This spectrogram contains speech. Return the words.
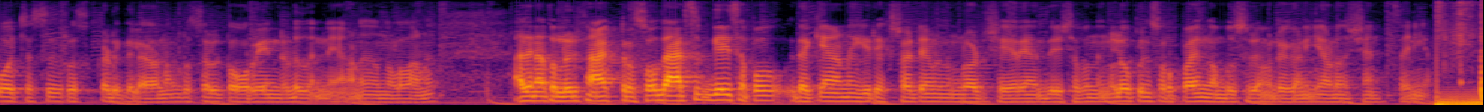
കോച്ചസ് റിസ്ക് എടുക്കില്ല കാരണം റിസൾട്ട് ഓറിയന്റഡ് തന്നെയാണ് എന്നുള്ളതാണ് അതിനകത്തുള്ളൊരു factor so that's it guys അപ്പോൾ ഇതൊക്കെയാണ് ഈ ഒരു എക്സ്ട്രാ ടൈം നിങ്ങളോട് ഷെയർ ചെയ്യാൻ ഉദ്ദേശിച്ചത്. അപ്പോൾ നിങ്ങളുടെ ഒപ്പിൻ ഉറപ്പായും കമ്പോസ് ചെയ്യാൻ കാണിക്കുകയാണ്. ഞാൻ സനിയ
